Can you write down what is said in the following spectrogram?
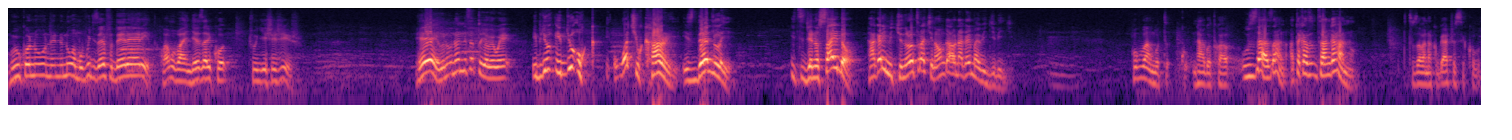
Nk'uko n'uwo muvugizi wa FDLR twamuvanye gereza ariko cungisha ijisho. Hey none se tuyobewe? Ibyo ibyo what you carry is deadly. It's genocidal. Ntabwo ari imikino rero turakina aho ngaho ntabwo ari mabigibigi nko kuvuga ngo ntabwo twa uzaza hano? Atakazasanga hano? Tuzabana ku bwacu si kubwe.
